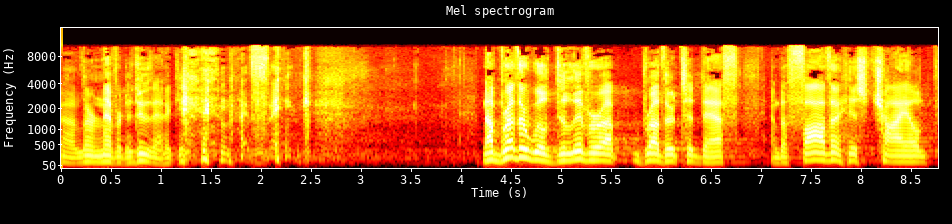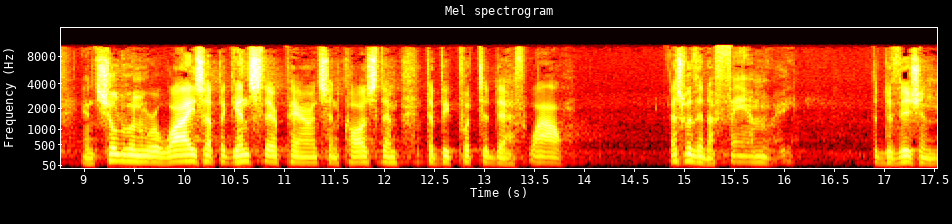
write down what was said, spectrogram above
uh, learn never to do that again, I think. Now, brother will deliver up brother to death, and the father his child, and children will rise up against their parents and cause them to be put to death. Wow. That's within a family, the division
